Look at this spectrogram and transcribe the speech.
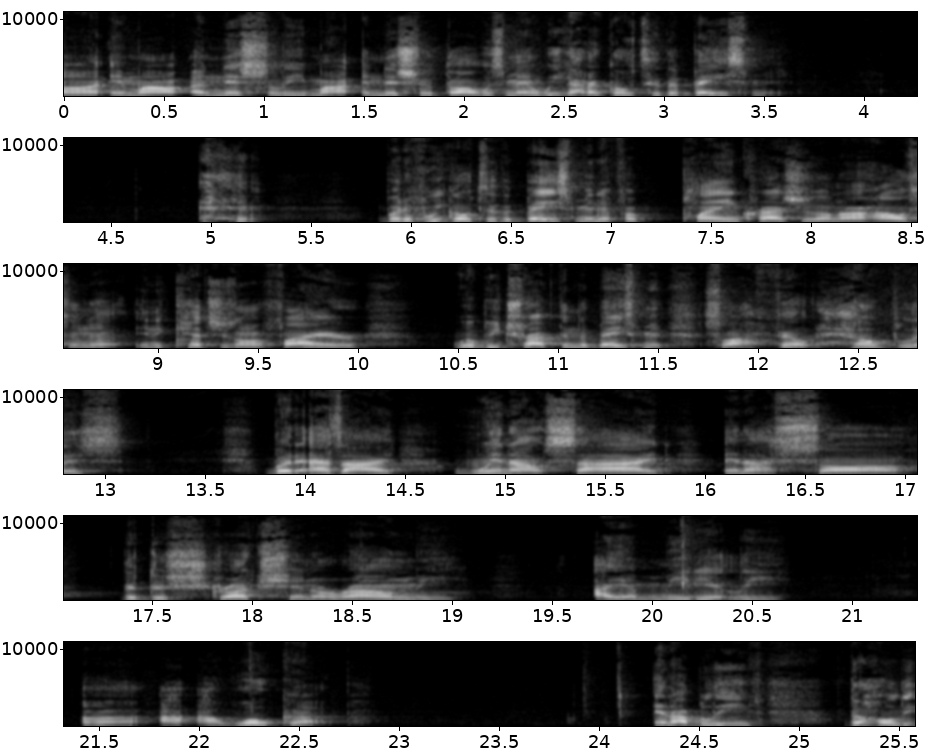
uh, in my initially my initial thought was, man, we got to go to the basement. but if we go to the basement, if a plane crashes on our house and, a, and it catches on fire, we'll be trapped in the basement. So I felt helpless. But as I went outside and I saw the destruction around me, I immediately uh, I, I woke up. And I believe the Holy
